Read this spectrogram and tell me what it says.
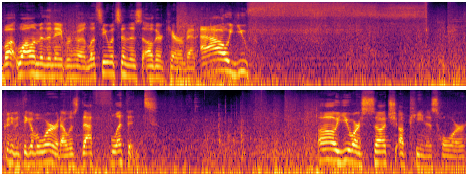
But while I'm in the neighborhood, let's see what's in this other caravan. Ow, you Couldn't even think of a word. I was that flippant. Oh, you are such a penis whore.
